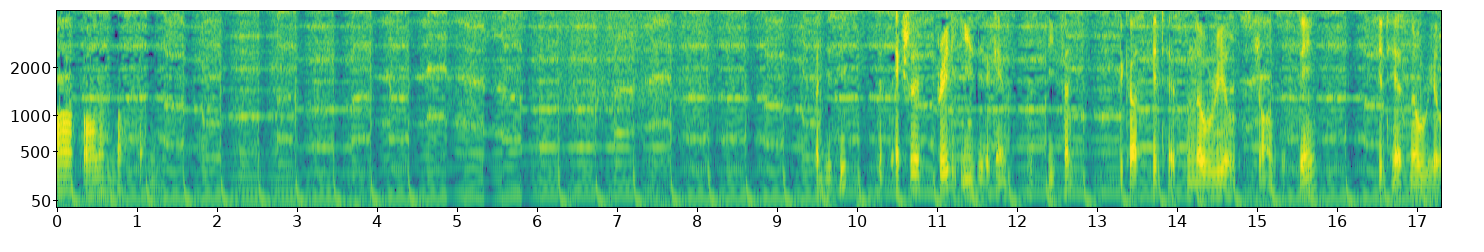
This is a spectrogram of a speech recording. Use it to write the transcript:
All fallen blossoms. But you see, it's actually pretty easy against this defense, because it has no real strong sustain, it has no real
